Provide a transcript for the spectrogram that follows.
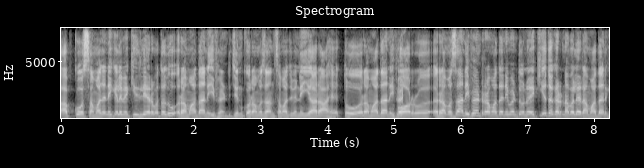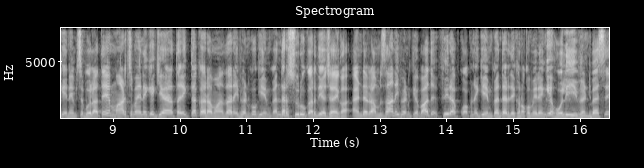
आपको समझने के लिए मैं क्लियर बता दूँ रमादान इवेंट जिनको रमज़ान समझ में नहीं आ रहा है तो रमादान इवेंट और रमज़ान इवेंट रमादान इवेंट दोनों एक ही है तो करने वाले रमादान के नेम से बुलाते हैं। मार्च महीने के ग्यारह तारीख तक रमादान इवेंट को गेम के अंदर शुरू कर दिया जाएगा। एंड रमज़ान इवेंट के बाद फिर आपको अपने गेम के अंदर देखने को मिलेंगे होली इवेंट वैसे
